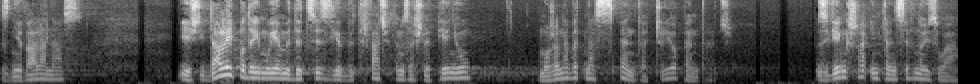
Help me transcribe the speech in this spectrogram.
zniewala nas. Jeśli dalej podejmujemy decyzję, by trwać w tym zaślepieniu, może nawet nas spętać, czyli opętać. Zwiększa intensywność zła,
